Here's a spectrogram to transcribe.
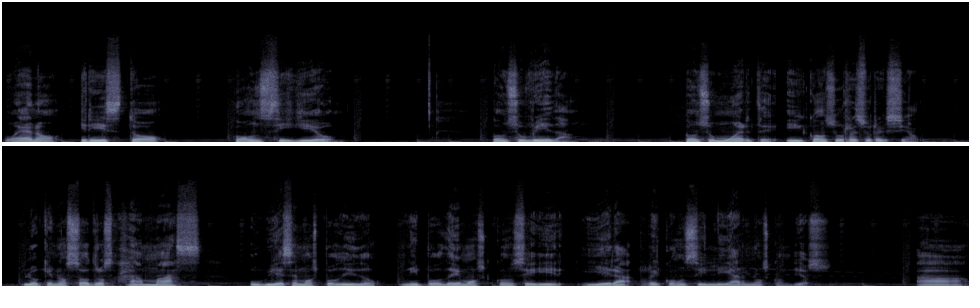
Bueno, Cristo consiguió con su vida, con su muerte y con su resurrección lo que nosotros jamás hubiésemos podido ni podemos conseguir y era reconciliarnos con Dios ah,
